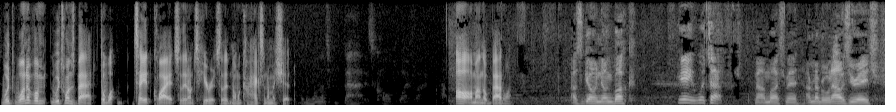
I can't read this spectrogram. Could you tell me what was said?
Which one of them? Which one's bad? The say it quiet so they don't hear it, so that no one hacks into my shit. Oh, I'm on the bad one. How's it going, young buck? Hey, what's up? Not much, man. I remember when I was your age.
